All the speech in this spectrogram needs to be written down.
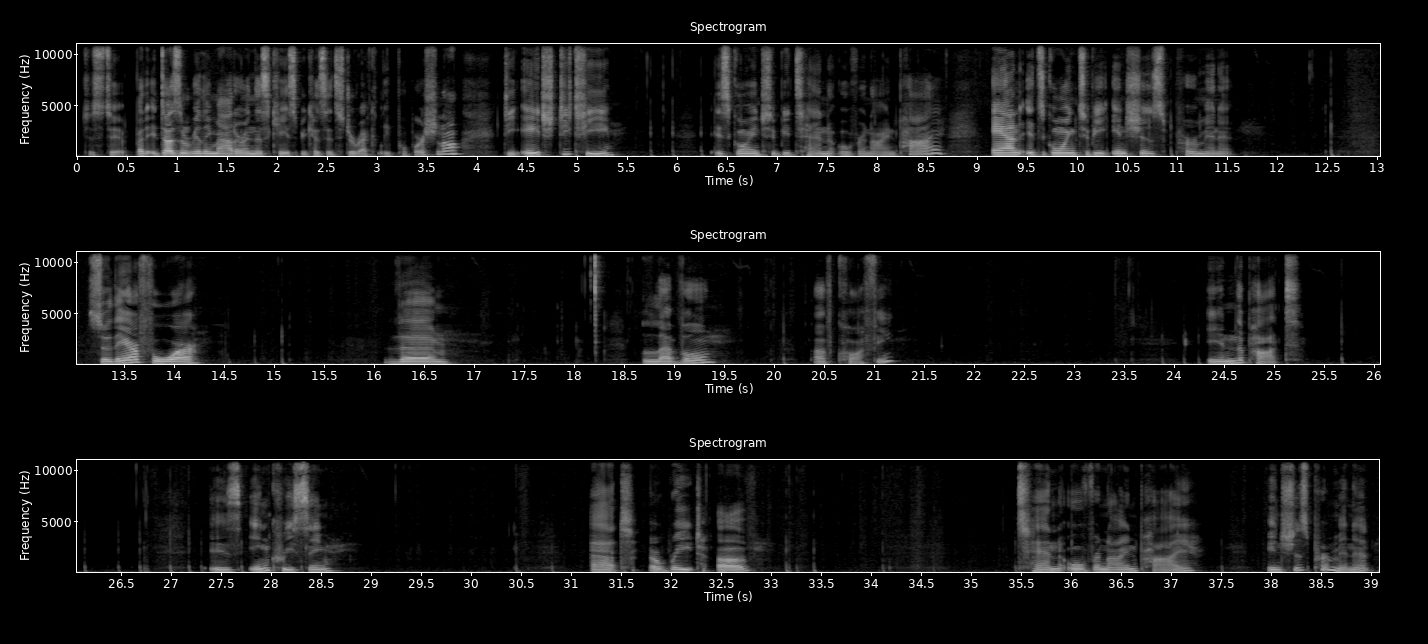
just to, but it doesn't really matter in this case because it's directly proportional. dh dt is going to be 10 over 9 pi, and it's going to be inches per minute. So therefore, the level of coffee in the pot is increasing at a rate of 10 over 9 pi inches per minute.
